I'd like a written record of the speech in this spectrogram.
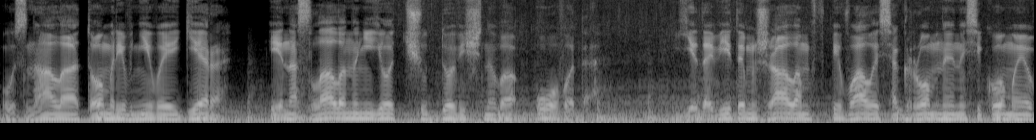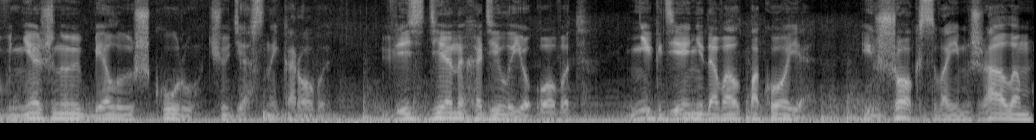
Узнала о том ревнивая Гера и наслала на нее чудовищного овода. Ядовитым жалом впивалось огромное насекомое в нежную белую шкуру чудесной коровы. Везде находил ее овод, нигде не давал покоя и жег своим жалом,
